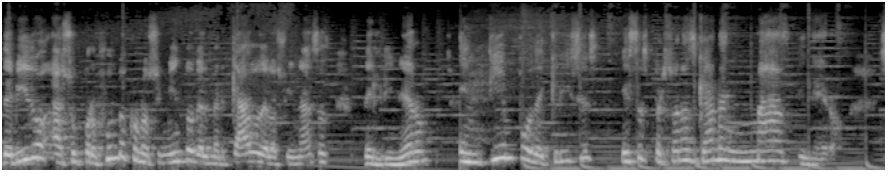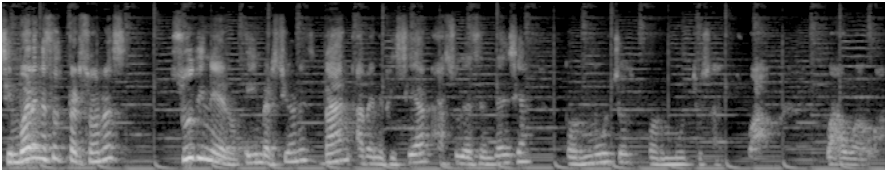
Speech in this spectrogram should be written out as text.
debido a su profundo conocimiento del mercado, de las finanzas, del dinero en tiempo de crisis, estas personas ganan más dinero. Si mueren estas personas, su dinero e inversiones van a beneficiar a su descendencia por muchos, por muchos años. ¡Wow! ¡Wow, wow, wow!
